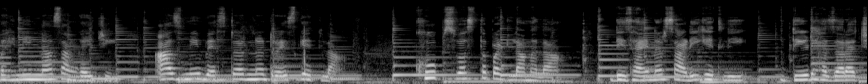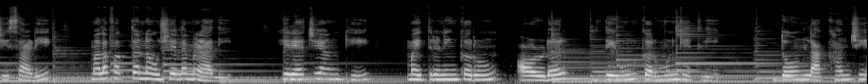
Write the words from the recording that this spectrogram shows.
बहिणींना सांगायची आज मी वेस्टर्न ड्रेस घेतला. खूप स्वस्त पडला मला. डिझायनर साडी घेतली दीड हजाराची साडी मला फक्त नऊशेला मिळाली. हिऱ्याची अंगठी मैत्रिणींकडून ऑर्डर देऊन करमून घेतली. दोन लाखांची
